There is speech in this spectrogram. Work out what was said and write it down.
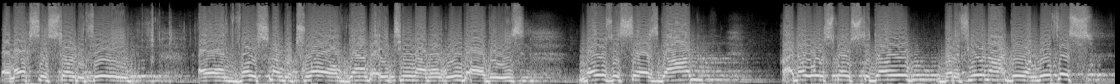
in Exodus 33 and verse number 12 down to 18, I won't read all these, Moses says, God, I know we're supposed to go, but if you're not going with us,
